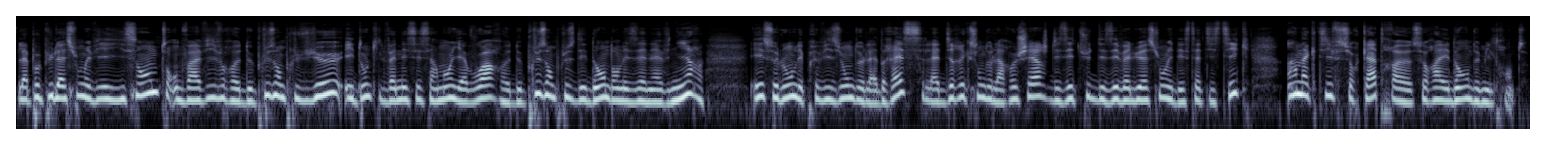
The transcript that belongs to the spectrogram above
La population est vieillissante, on va vivre de plus en plus vieux et donc il va nécessairement y avoir de plus en plus d'aidants dans les années à venir. Et selon les prévisions de l'adresse, la direction de la recherche, des études, des évaluations et des statistiques, un actif sur quatre euh, sera aidant en 2030.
